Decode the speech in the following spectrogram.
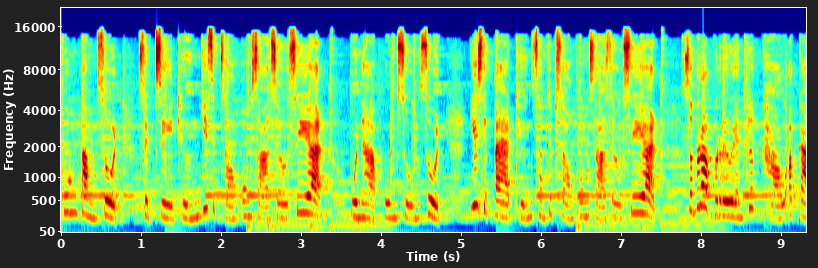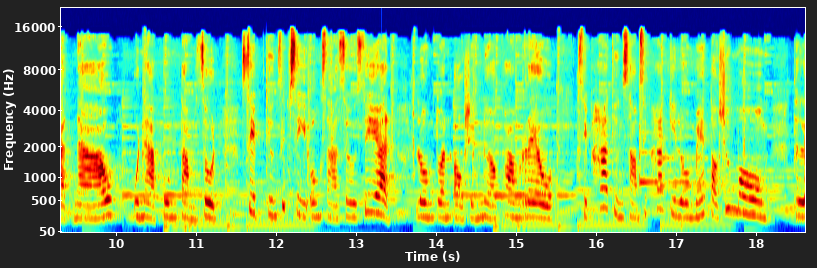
ภูมิต่ำสุด 14-22 องศาเซลเซียส อุณหภูมิสูงสุด 28-32 องศาเซลเซียสสำหรับบริเวณเทือกเขาอากาศหนาว อุณหภูมิต่ำสุด 10-14 องศาเซลเซียส ลมตะวันออกเฉียงเหนือความเร็ว 15-35 กิโลเมตรต่อชั่วโมง ทะเล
